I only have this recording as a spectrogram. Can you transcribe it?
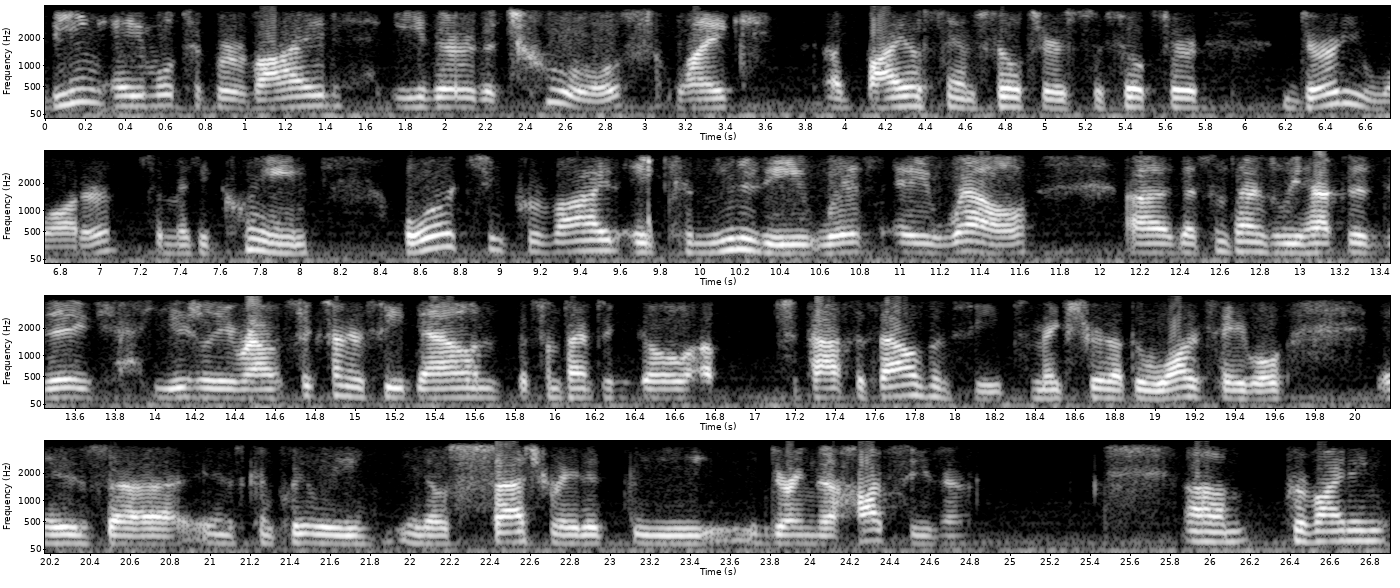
being able to provide either the tools like biosand filters to filter dirty water to make it clean, or to provide a community with a well uh, that sometimes we have to dig usually around 600 feet down, but sometimes it can go up to past a thousand feet to make sure that the water table is uh, is completely you know saturated the during the hot season. Um, providing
